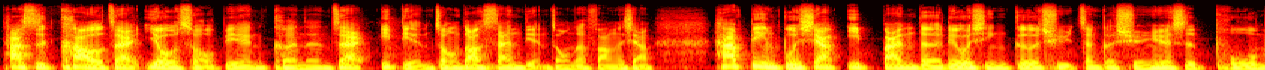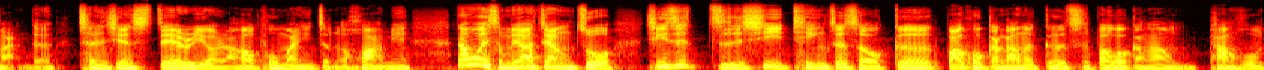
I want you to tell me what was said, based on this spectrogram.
它是靠在右手边，可能在一点钟到三点钟的方向。它并不像一般的流行歌曲，整个弦乐是铺满的，呈现 stereo，然后铺满你整个画面。那为什么要这样做？其实仔细听这首歌，包括刚刚的歌词，包括刚刚胖虎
